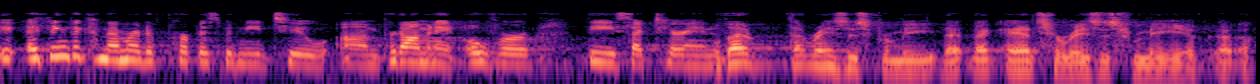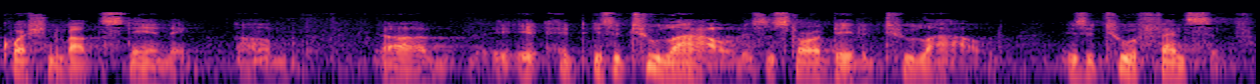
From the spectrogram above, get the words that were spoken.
I think the commemorative purpose would need to um, predominate over the sectarian. Well, that raises for me that answer raises for me a question about standing. Uh, is it too loud? Is the Star of David too loud? Is it too offensive?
